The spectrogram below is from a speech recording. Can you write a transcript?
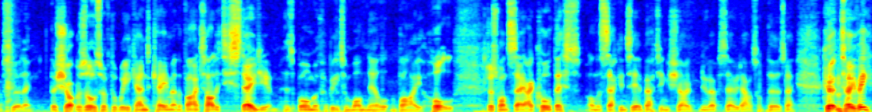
Absolutely. The shock result of the weekend came at the Vitality Stadium as Bournemouth were beaten 1 0 by Hull. Just want to say I called this on the second tier betting show. New episode out on Thursday. Kirk Tovey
